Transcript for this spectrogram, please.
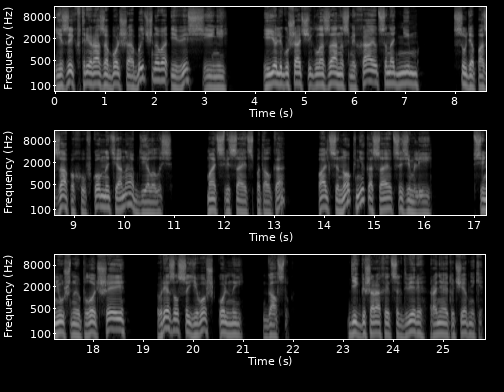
Язык в три раза больше обычного и весь синий. Ее лягушачьи глаза насмехаются над ним. Судя по запаху, в комнате она обделалась. Мать свисает с потолка, пальцы ног не касаются земли. В синюшную плоть шеи врезался его школьный галстук. Дигби шарахается к двери, роняет учебники.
